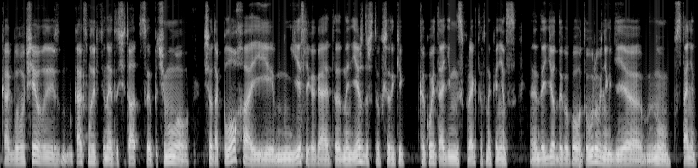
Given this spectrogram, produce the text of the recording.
как бы вообще вы как смотрите на эту ситуацию? Почему все так плохо? И есть ли какая-то надежда, что все-таки какой-то один из проектов наконец э, дойдет до какого-то уровня, где ну, станет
